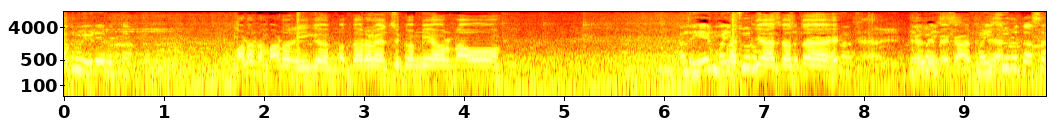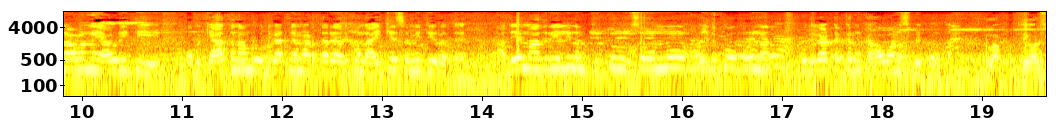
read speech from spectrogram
ಆದರೂ ಈಡೇರುತ್ತಾ ಮಾಡೋಣ ಮಾಡೋಣ. ಈಗ ಬಂದವರೆಲ್ಲ ಹೆಚ್ಚು ಕಮ್ಮಿ ಅವ್ರು ನಾವು ಅಂದ್ರೆ ಹೇಗೆ ಮೈಸೂರು ಮೈಸೂರು ದಸರಾವನ್ನ ಯಾವ ರೀತಿ ಒಬ್ಬ ಖ್ಯಾತನಾಮರು ಉದ್ಘಾಟನೆ ಮಾಡ್ತಾರೆ ಅದಕ್ಕೊಂದು ಆಯ್ಕೆ ಸಮಿತಿ ಇರುತ್ತೆ. ಅದೇ ಮಾದರಿಯಲ್ಲಿ ನಮ್ಮ ಕಿತ್ತೂರು ಉತ್ಸವವನ್ನು ಇದಕ್ಕೂ ಒಬ್ಬರನ್ನ ಉದ್ಘಾಟಕರನ್ನ ಆಹ್ವಾನಿಸ್ಬೇಕು ಅಂತ. ಅಲ್ಲ ಪ್ರತಿ ವರ್ಷ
